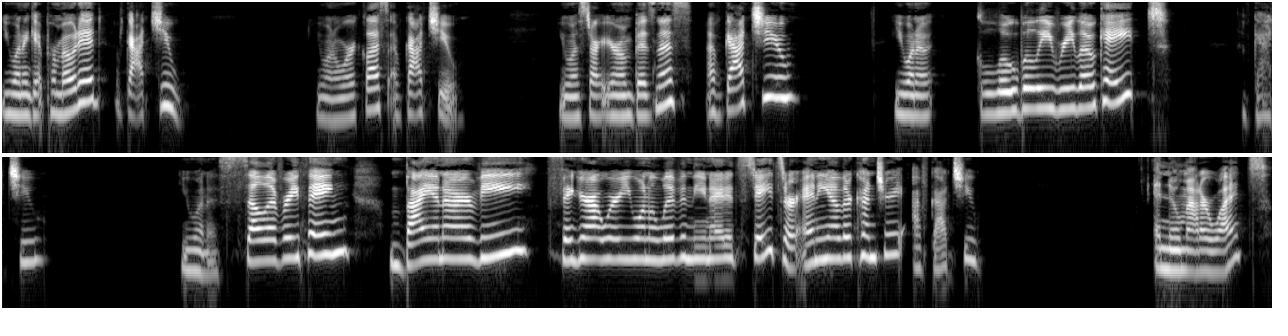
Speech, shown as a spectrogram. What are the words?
You want to get promoted? I've got you. You want to work less? I've got you. You want to start your own business? I've got you. You want to globally relocate? I've got you. You want to sell everything, buy an RV, figure out where you want to live in the United States or any other country, I've got you. And no matter what,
